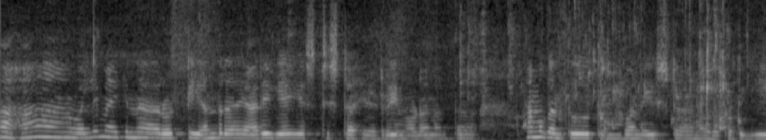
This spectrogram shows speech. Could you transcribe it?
ಹಾಂ ಹಾಂ, ಒಲೆ ಮ್ಯಾಗಿನ ರೊಟ್ಟಿ ಅಂದ್ರೆ ಯಾರಿಗೆ ಎಷ್ಟು ಇಷ್ಟ ಹೇಳ್ರಿ ನೋಡೋಣ ಅಂತ. ನಮಗಂತೂ ತುಂಬಾ ಇಷ್ಟ ನೋಡಿ ಕಟ್ಟಿಗೆ.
